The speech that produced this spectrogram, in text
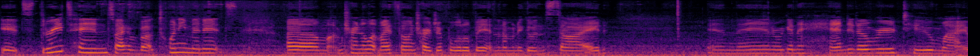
It's 3.10, so I have about 20 minutes Um, I'm trying to let my phone charge up a little bit and then I'm gonna go inside. And then we're gonna hand it over to my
